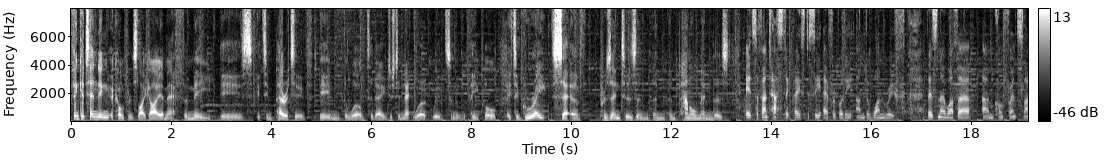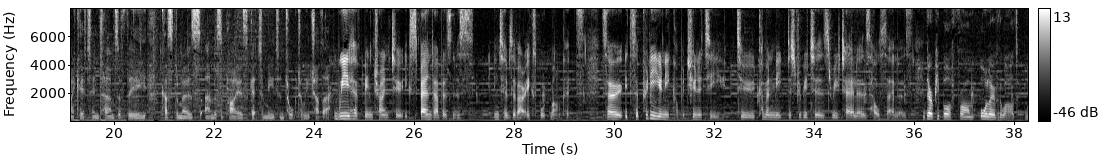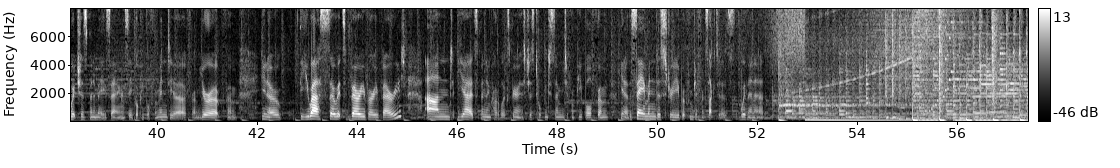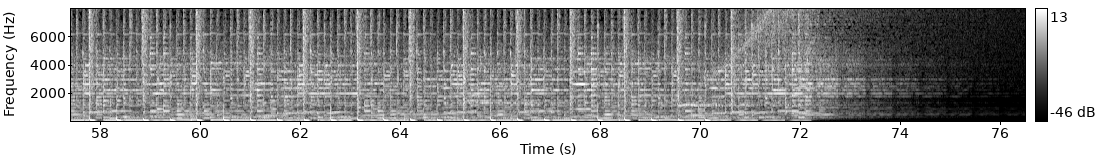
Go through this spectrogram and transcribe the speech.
think attending a conference like IMF for me is it's imperative in the world today just to network with some of the people. It's a great set of presenters and, and, and, panel members. It's a fantastic place to see everybody under one roof. There's no other um, conference like it in terms of the customers and the suppliers get to meet and talk to each other. We have been trying to expand our business in terms of our export markets. So it's a pretty unique opportunity to come and meet distributors, retailers, wholesalers. There are people from all over the world, which has been amazing. So you've got people from India, from Europe, from, you know, the US, so it's very, very varied. And yeah, it's been an incredible experience just talking to so many different people from, you know, the same industry, but from different sectors within it.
